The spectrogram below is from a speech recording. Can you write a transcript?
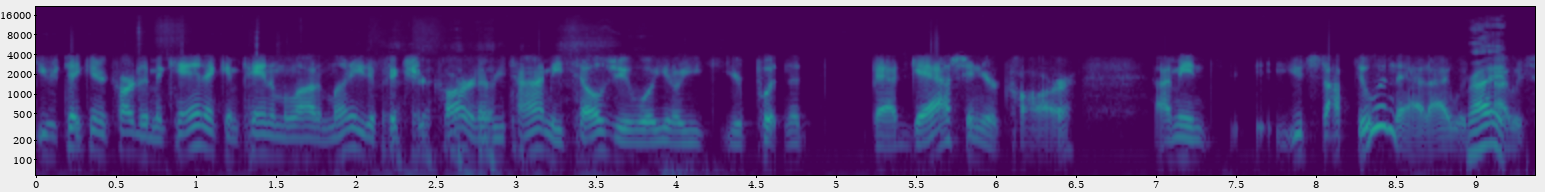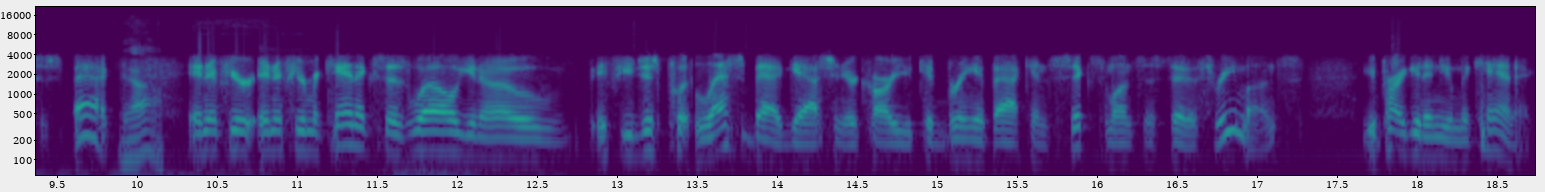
You're taking your car to the mechanic and paying him a lot of money to fix your car, and every time he tells you, well, you know, you, you're putting the bad gas in your car. I mean, you'd stop doing that. I would, Right. I would suspect. Yeah. And if your and if your mechanic says, well, you know, if you just put less bad gas in your car, you could bring it back in six months instead of three months, you'd probably get a new mechanic.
